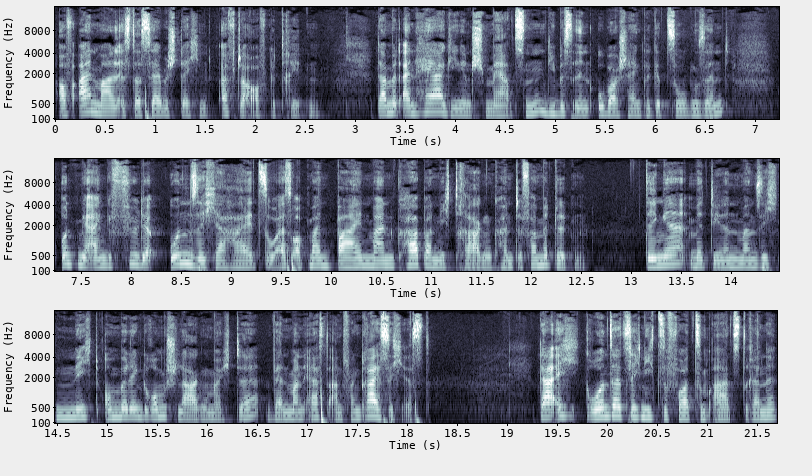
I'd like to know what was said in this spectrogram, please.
Auf einmal ist dasselbe Stechen öfter aufgetreten. Damit einher gingen Schmerzen, die bis in den Oberschenkel gezogen sind, und mir ein Gefühl der Unsicherheit, so als ob mein Bein meinen Körper nicht tragen könnte, vermittelten. Dinge, mit denen man sich nicht unbedingt rumschlagen möchte, wenn man erst Anfang 30 ist. Da ich grundsätzlich nicht sofort zum Arzt renne,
